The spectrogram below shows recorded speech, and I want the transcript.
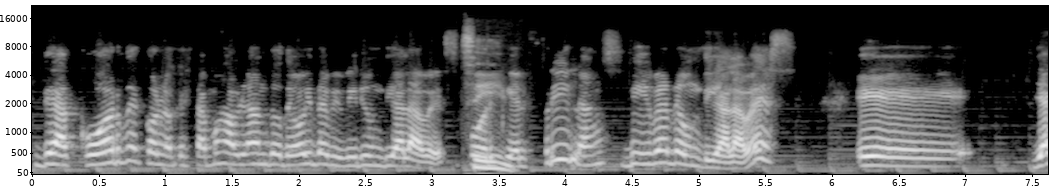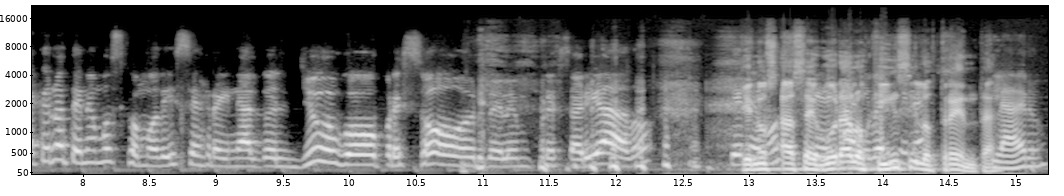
de acorde con lo que estamos hablando de hoy de vivir un día a la vez, porque el freelance vive de un día a la vez. Eh, ya que no tenemos, como dice Reinaldo, el yugo opresor del empresariado. que nos asegura los 15 y los 30. Claro.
